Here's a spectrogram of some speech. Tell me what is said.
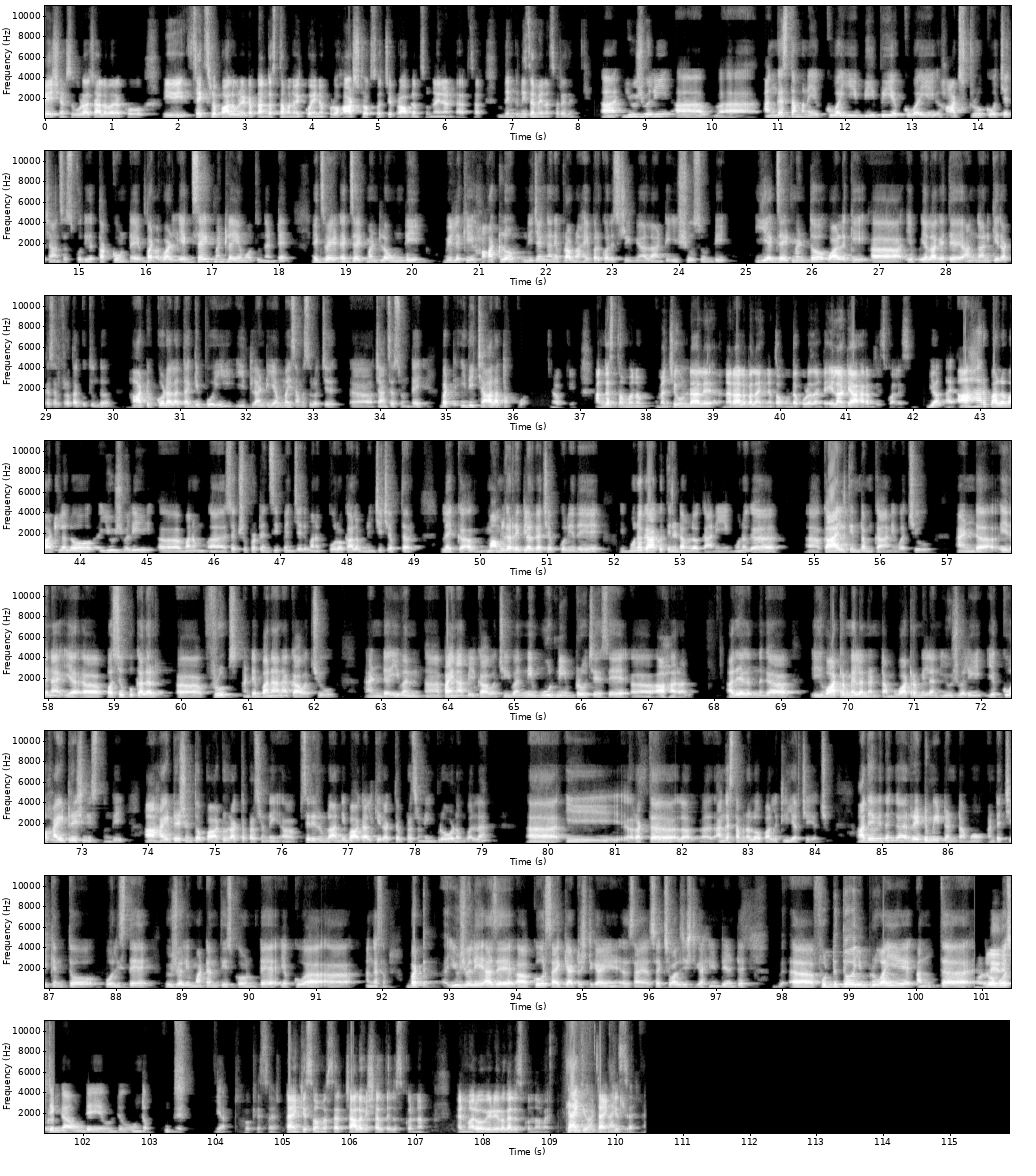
పేషెంట్స్ కూడా చాలా వరకు ఈ సెక్స్లో పాల్గొనేటప్పుడు అంగస్తమనం ఎక్కువైనప్పుడు హార్ట్ స్ట్రోక్స్ వచ్చే ప్రాబ్లమ్స్ ఉన్నాయని అంటారు సార్. దీనికి నిజమేనా సార్ ఇది? యూజువలీ అంగస్తంభన ఎక్కువయ్యి బీపీ ఎక్కువయ్యి హార్ట్ స్ట్రోక్ వచ్చే ఛాన్సెస్ కొద్దిగా తక్కువ ఉంటాయి. బట్. వాళ్ళు ఎగ్జైట్మెంట్లో ఏమవుతుందంటే ఎగ్జై ఎగ్జైట్మెంట్లో ఉండి వీళ్ళకి హార్ట్లో నిజంగానే ప్రాబ్లం హైపర్ కొలెస్ట్రీమియా లాంటి ఇష్యూస్ ఉండి ఈ ఎగ్జైట్మెంట్తో వాళ్ళకి ఎలాగైతే అంగానికి రక్త సరఫరా తగ్గుతుందో హార్ట్కి కూడా అలా తగ్గిపోయి ఇట్లాంటి ఎంఐ సమస్యలు వచ్చే ఛాన్సెస్ ఉంటాయి. బట్ ఇది చాలా తక్కువ. ఓకే. అంగస్తంభనం మంచిగా ఉండాలి నరాల బలహీనత ఉండకూడదు అంటే ఎలాంటి ఆహారం తీసుకోవాలి? ఆహారపు అలవాట్లలో యూజువలీ మనం సెక్షు ప్రొటెన్సీ పెంచేది మనకు పూర్వకాలం నుంచి చెప్తారు. లైక్ మామూలుగా రెగ్యులర్గా చెప్పుకునేది మునగాకు తినడంలో కానీ మునగ కాయలు తినడం కానివ్వచ్చు. అండ్ ఏదైనా పసుపు కలర్ ఫ్రూట్స్ అంటే బనానా కావచ్చు. అండ్ ఈవెన్ పైనాపిల్ కావచ్చు. ఇవన్నీ మూడ్ని ఇంప్రూవ్ చేసే ఆహారాలు. అదే విధంగా ఈ వాటర్ మెలన్ అంటాం. వాటర్ మెలన్ యూజువలీ ఎక్కువ హైడ్రేషన్ ఇస్తుంది. ఆ హైడ్రేషన్తో తో పాటు రక్త ప్రసరణ శరీరంలో అన్ని భాగాలకి రక్త ప్రసరణ ఇంప్రూవ్ అవ్వడం వల్ల ఈ రక్త ఆ, అంగస్తంభన లోపాలను క్లియర్ చేయొచ్చు. అదేవిధంగా రెడ్ మీట్ అంటాము. అంటే చికెన్తో పోలిస్తే యూజువలీ మటన్ తీసుకుంటే ఎక్కువ ఆ, అంగస్తం but usually as a core సైకాట్రిస్ట్గా సెక్సువాలజిస్ట్గా ఏంటి అంటే ఫుడ్తో ఇంప్రూవ్ అయ్యే అంత రోబోస్టింగ్గా ఉండే ఉంటూ ఉంటాం foods okay sir thank you so much sir చాలా విషయాలు తెలుసుకున్నాం. అండ్ మరో వీడియోలో కలుసుకుందాం. Thank you thank you sir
